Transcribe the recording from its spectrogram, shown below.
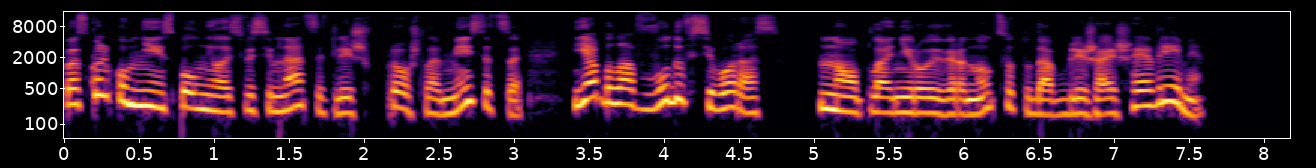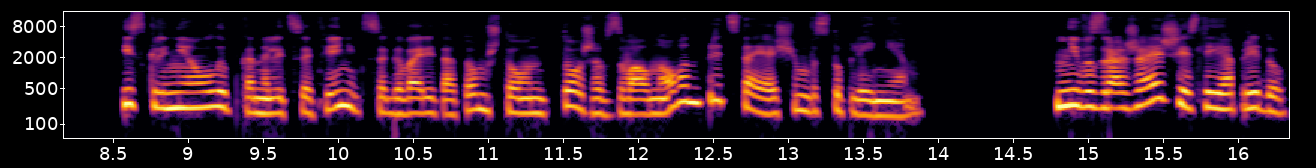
Поскольку мне исполнилось 18 лишь в прошлом месяце, я была в Вуду всего раз, но планирую вернуться туда в ближайшее время. Искренняя улыбка на лице Феникса говорит о том, что он тоже взволнован предстоящим выступлением. «Не возражаешь, если я приду?»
